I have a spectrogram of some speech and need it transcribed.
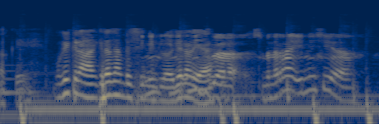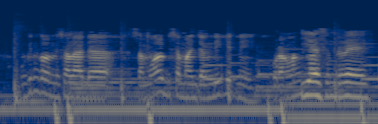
oke mungkin kenalan kita sampai sini dulu aja kali ini ya juga sebenarnya ini sih ya mungkin kalau misalnya ada Samuel bisa manjang dikit nih kurang lengkap iya sebenarnya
